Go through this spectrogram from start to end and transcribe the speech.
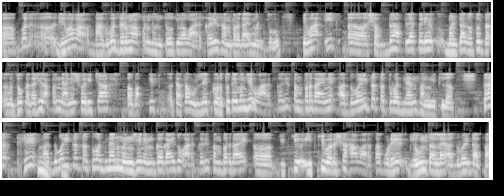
पण अ, जेव्हा भागवत धर्म आपण म्हणतो किंवा वारकरी संप्रदाय म्हणतो तेव्हा एक शब्द आपल्याकडे म्हटला जातो ज- कदाचित आपण ज्ञानेश्वरीच्या बाबतीत त्याचा उल्लेख करतो ते म्हणजे वारकरी संप्रदायाने अद्वैत तत्वज्ञान सांगितलं. तर हे हं. अद्वैत तत्वज्ञान म्हणजे नेमकं काय? जो वारकरी संप्रदाय जितकी इतकी वर्ष हा वारसा पुढे घेऊन चाललाय अद्वैताचा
